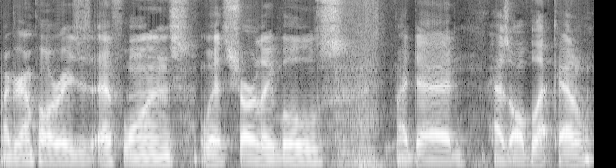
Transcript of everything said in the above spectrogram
My grandpa raises F1s with Charolais bulls. My dad has all black cattle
